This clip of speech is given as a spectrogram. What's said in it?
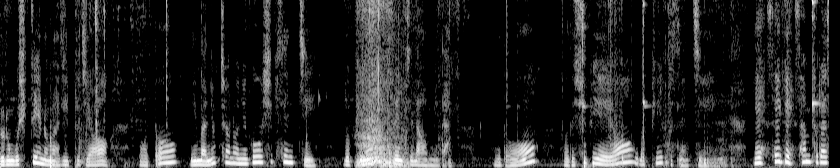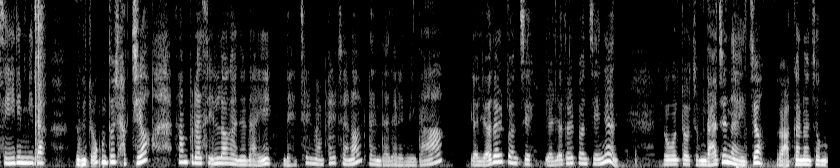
요런 거 식재해 놓으면 아주 이쁘죠. 이것도 26,000원이고 10cm 높이는 9cm 나옵니다. 여기도 여기도 10이에요. 높이 9cm. 예, 3개 3 플러스 1입니다. 여기 조금 더 작지요? 3 플러스 1로 가는 아이 네 78,000원 란다자리입니다. 18번째 18번째는 요건 또 좀 낮은 아이죠. 아까는 좀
